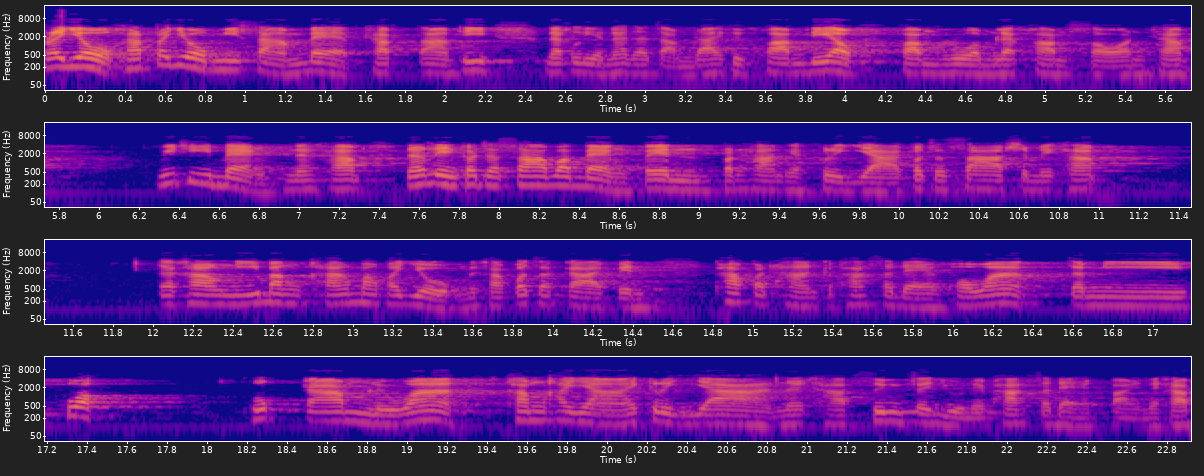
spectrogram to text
ประโยคครับประโยคมี 3 แบบครับ ตามที่นักเรียนน่าจะจำได้คือความเดียว ความรวมและความซ้อนครับ วิธีแบ่งนะครับ นักเรียนก็จะทราบว่าแบ่งเป็นประธานกับกริยาก็จะทราบใช่ไหมครับแต่คราวนี้บางครั้งบางประโยคนะครับ ก็จะกลายเป็นภาคประธานกับภาคแสดง เพราะว่าจะมีพวกพวกกรรมหรือว่าคำขยายกริยานะครับ ซึ่งจะอยู่ในภาคแสดงไปนะครับ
